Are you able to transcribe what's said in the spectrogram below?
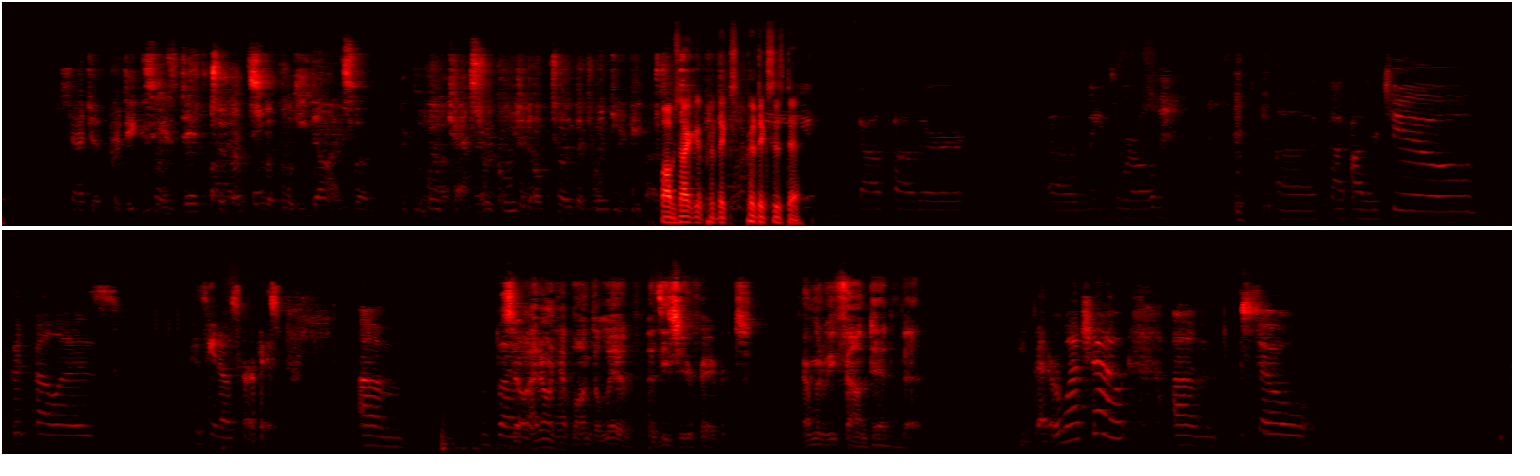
Bob Saget predicts predicts his death. Godfather, uh, Wayne's World, uh, Godfather 2, Goodfellas, Casino, Scarface. Um, but So I don't have long to live, as these are your favorites. I'm going to be found dead in bed. you better watch out. Um, so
